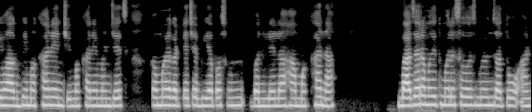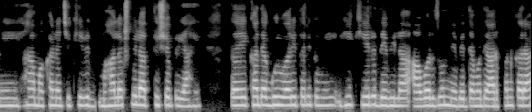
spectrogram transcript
किंवा अगदी मखाण्यांची. मखाणे म्हणजेच कमळगट्ट्याच्या बियापासून बनलेला हा मखाना बाजारामध्ये तुम्हाला सहज मिळून जातो आणि हा मखाण्याची खीर महालक्ष्मीला अतिशय प्रिय आहे. तर एखाद्या गुरुवारी तरी तुम्ही ही खीर देवीला आवर्जून नैवेद्यामध्ये अर्पण करा.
